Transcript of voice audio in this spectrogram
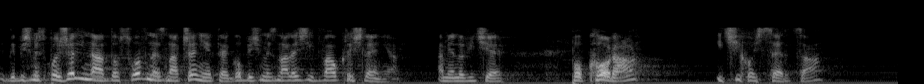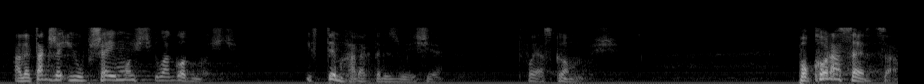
Gdybyśmy spojrzeli na dosłowne znaczenie tego, byśmy znaleźli dwa określenia, a mianowicie pokora i cichość serca, ale także i uprzejmość i łagodność. I w tym charakteryzuje się Twoja skromność. Pokora serca.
